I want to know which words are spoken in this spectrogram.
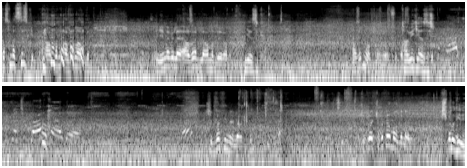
kısmetsiz ki altın altın aldı. Yine bile ağzına bile almadı balık. Yazık. Hazır mı oldu? o? Tabii ki hazır. Ya çıplak çıplak geldi. Çıplak yine lazım. Çıplak çıplak ama aldın abi. Çıplak yine.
